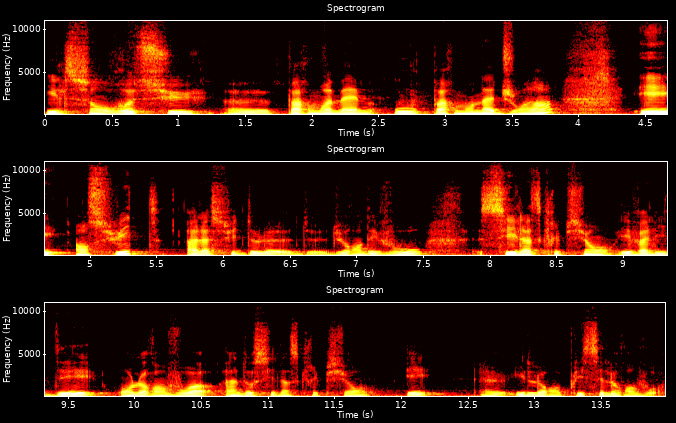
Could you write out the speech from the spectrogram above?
Ils sont reçus par moi-même ou par mon adjoint. Et ensuite, à la suite du rendez-vous, si l'inscription est validée, on leur envoie un dossier d'inscription et ils le remplissent et le renvoient.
